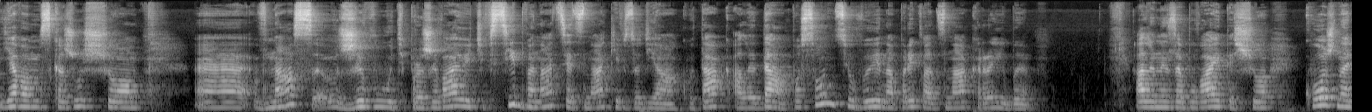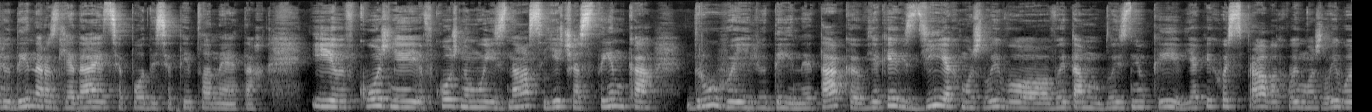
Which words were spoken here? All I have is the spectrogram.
я вам скажу, що В нас живуть, проживають всі 12 знаків зодіаку, так? Але да, по сонцю ви, наприклад, знак риби. Але не забувайте, що кожна людина розглядається по 10 планетах. І в, кожній, в кожному із нас є частинка другої людини, так? в якихось діях, можливо, ви там близнюки, в якихось справах ви, можливо,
